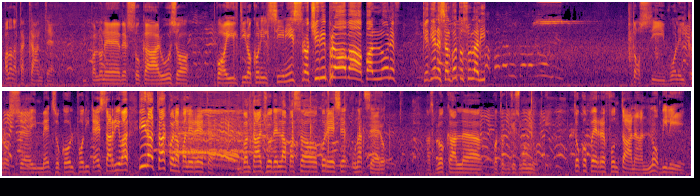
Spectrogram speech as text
palla all'attaccante. Il pallone verso Caruso. Poi il tiro con il sinistro. Ci riprova. Pallone che viene salvato sulla linea. Tossi vuole il cross in mezzo, colpo di testa, arriva in attacco e la palla in rete. Il vantaggio della Passo Corese 1-0. La sblocca al quattordicesimo minuto. Tocco per Fontana, Nobili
